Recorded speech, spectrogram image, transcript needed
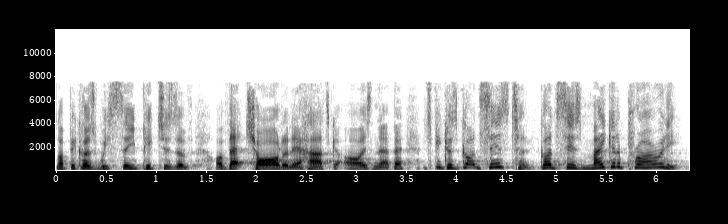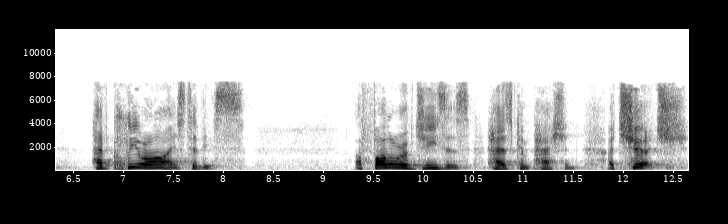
Not because we see pictures of, of that child and our hearts go, oh, isn't that bad? It's because God says to. God says, make it a priority. Have clear eyes to this. A follower of Jesus has compassion. A church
